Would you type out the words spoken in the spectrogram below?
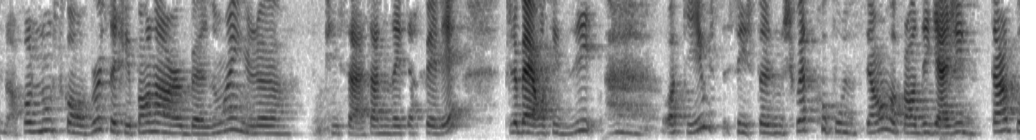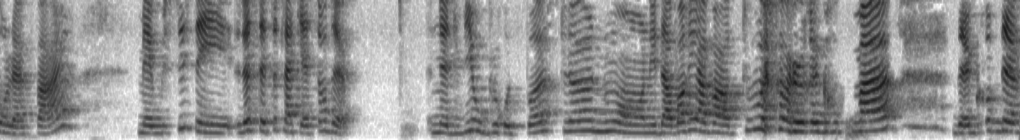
dans le fond, nous, ce qu'on veut, c'est répondre à un besoin, là. Puis ça, ça nous interpellait. Puis là, ben, on s'est dit, ah, OK, c'est une chouette proposition, il va falloir dégager du temps pour le faire. Mais aussi, c'est là, c'était toute la question de notre vie au bureau de poste. Là. Nous, on est d'abord et avant tout un regroupement de groupes de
